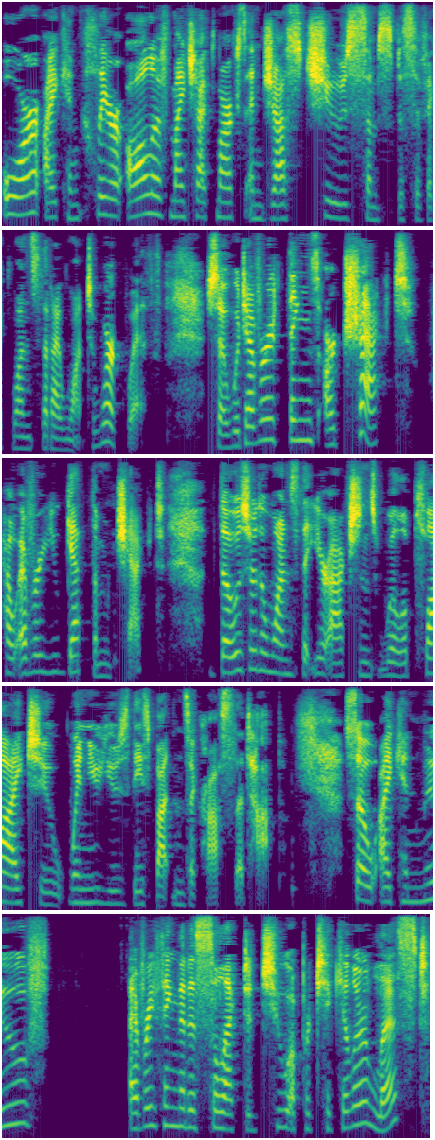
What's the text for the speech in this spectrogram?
or I can clear all of my check marks and just choose some specific ones that I want to work with. So whichever things are checked however you get them checked, those are the ones that your actions will apply to when you use these buttons across the top. So I can move everything that is selected to a particular list.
